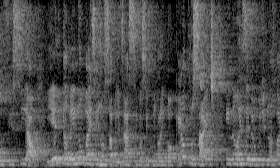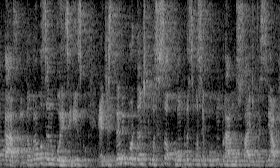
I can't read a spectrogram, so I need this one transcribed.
oficial. E ele também não vai se responsabilizar se você comprar em qualquer outro site e não receber o pedido na sua casa. Então, para você não correr esse risco, é de extremo importante que você só compra se você for comprar no site oficial.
